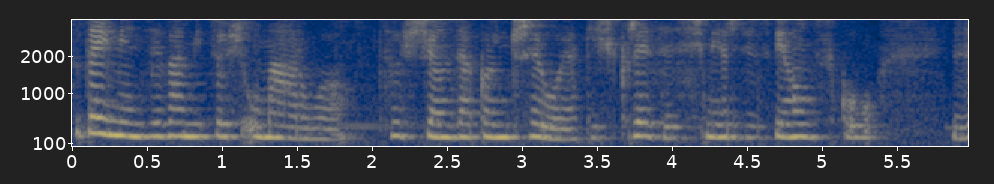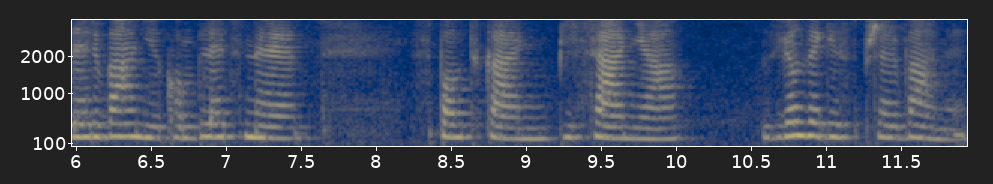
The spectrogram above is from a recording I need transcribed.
Tutaj między Wami coś umarło, coś się zakończyło, jakiś kryzys, śmierć związku, zerwanie kompletne spotkań, pisania. Związek jest przerwany.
